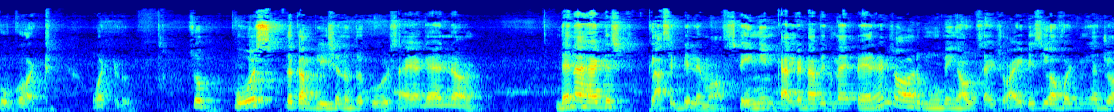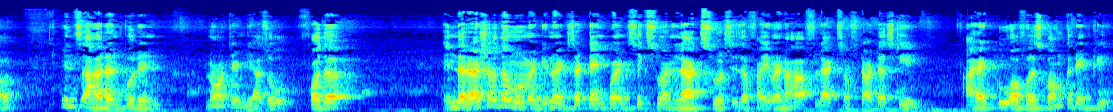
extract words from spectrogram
who got what to do so post the completion of the course, I again uh, then I had this classic dilemma of staying in Calcutta with my parents or moving outside. So ITC offered me a job in Saharanpur in North India. So for the in the rush of the moment, you know, it's a 10.61 lakhs versus a five and a half lakhs of Tata Steel. I had two offers concurrently.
